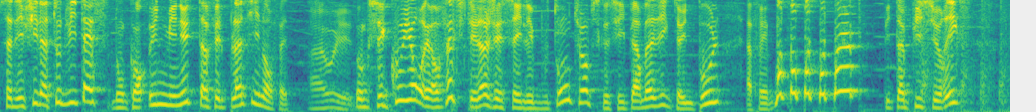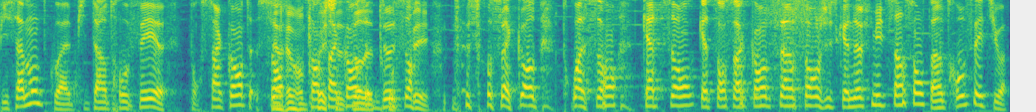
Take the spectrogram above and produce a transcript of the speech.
ça défile à toute vitesse. Donc en une minute, t'as fait le platine en fait. Ah oui. Donc c'est couillon. Et en fait, j'étais là, j'essaye les boutons, tu vois, parce que c'est hyper basique. T'as une poule, elle fait. Puis t'appuies sur X, puis ça monte quoi. Puis t'as un trophée euh, pour 50, 100, vraiment pas une chanson 150, de 200, trophée. 250, 300, 400, 450, 500, jusqu'à 9500. T'as un trophée, tu vois.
